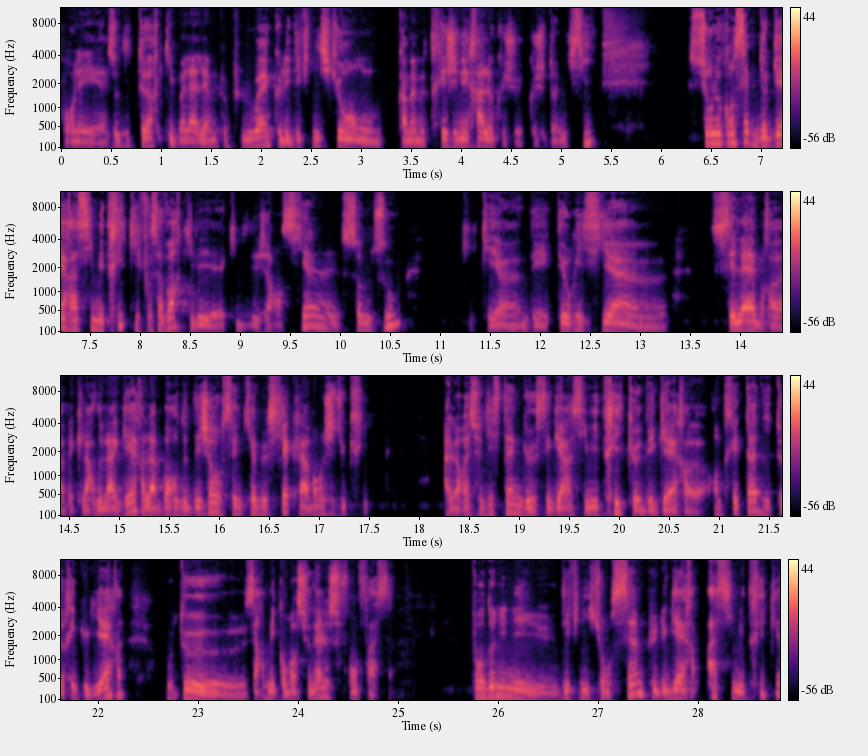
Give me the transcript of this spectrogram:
pour les auditeurs qui veulent aller un peu plus loin que les définitions quand même très générales que je que je donne ici. Sur le concept de guerre asymétrique, il faut savoir qu'il est, qu'il est déjà ancien. Sun Tzu, qui est un des théoriciens célèbre avec l'art de la guerre, l'aborde déjà au 5e siècle avant Jésus-Christ. Alors, elle se distingue ces guerres asymétriques des guerres euh, entre États dites régulières où deux armées conventionnelles se font face. Pour donner une définition simple, une guerre asymétrique,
